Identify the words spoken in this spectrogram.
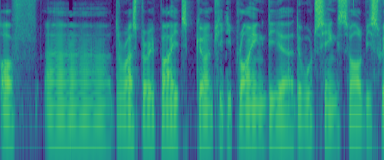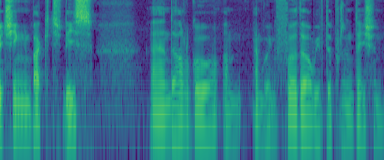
of uh, the Raspberry Pi, it's currently deploying the uh, the WoolSync, so I'll be switching back to this, and I'll go. I'm I'm going further with the presentation.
